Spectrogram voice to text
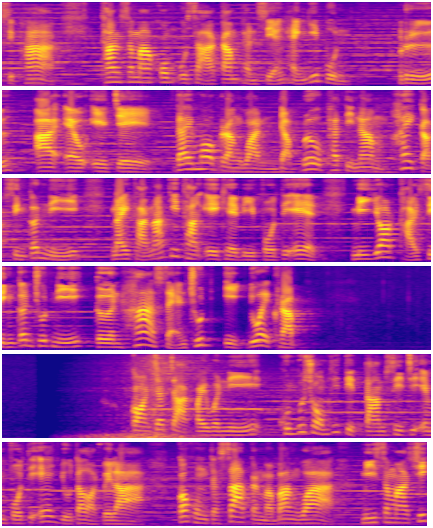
2565 ทางสมาคมอุตสาหกรรมแผ่นเสียงแห่งญี่ปุ่น หรือ RLAJ ได้มอบรางวัลดับเบิลแพตตินัมให้กับซิงเกิลนี้ ในฐานะที่ทาง AKB48 มียอดขายซิงเกิลชุดนี้เกิน 500,000 ชุดอีกด้วยครับก่อนจะจากไปวันนี้ คุณผู้ชมที่ติดตาม CGM48 อยู่ตลอดเวลา ก็คงจะทราบกันมาบ้างว่า มีสมาชิก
